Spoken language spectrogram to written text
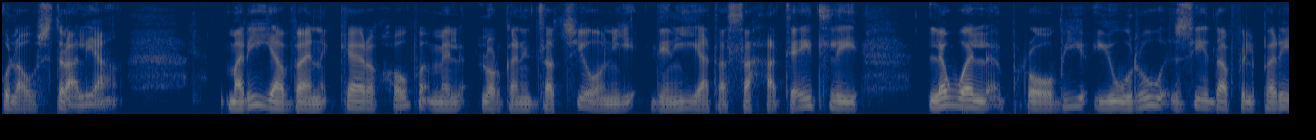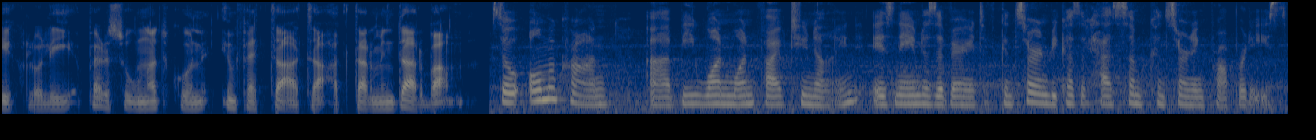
u l-Awstralja. Maria Van Kerkhove mill-Organizzazzjoni Dinjija tas-Saħħa tgħid li l-ewwel provi juru żieda fil-periklu li persuna tkun infettata aktar minn darba. So Omicron uh, B11529 is named as a variant of concern because it has some concerning properties.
